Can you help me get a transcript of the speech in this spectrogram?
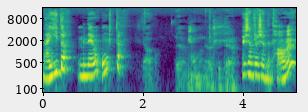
Nei da, men det er jo ungt, da. Ja, det må man jo respektere. Hun kommer fra København.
